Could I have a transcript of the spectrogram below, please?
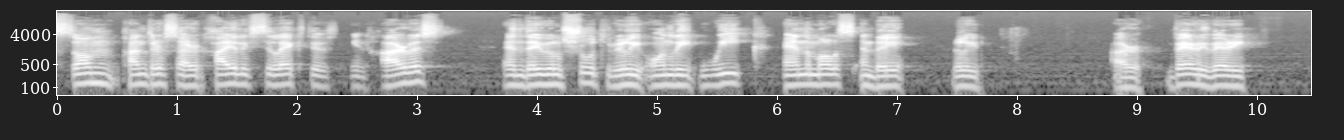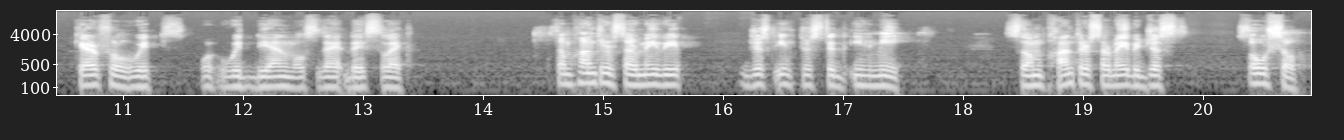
some hunters are highly selective in harvest and they will shoot really only weak animals and they really are very very careful with with the animals that they select some hunters are maybe just interested in meat some hunters are maybe just social.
